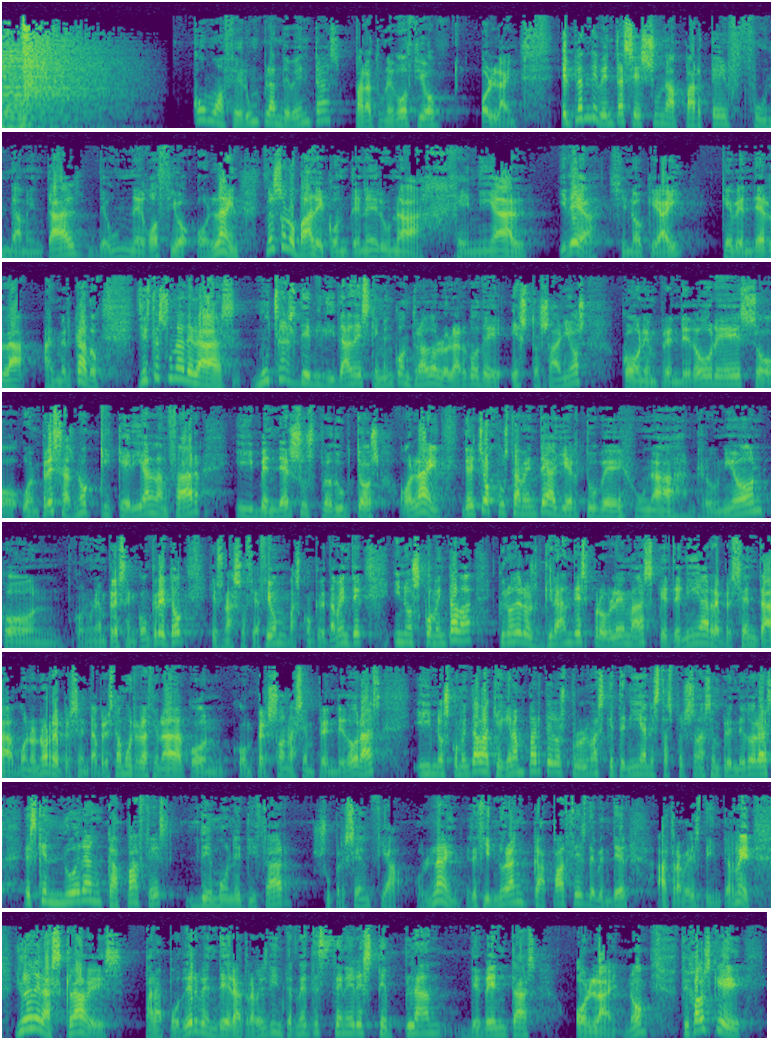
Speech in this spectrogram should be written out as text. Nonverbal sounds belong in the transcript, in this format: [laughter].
¿Cómo hacer un plan de ventas para tu negocio online. El plan de ventas es una parte fundamental de un negocio online. No solo vale con tener una genial idea, sino que hay que venderla al mercado. Y esta es una de las muchas debilidades que me he encontrado a lo largo de estos años con emprendedores o, empresas ¿no? que querían lanzar y vender sus productos online. De hecho, justamente ayer tuve una reunión con, con, una empresa en concreto, que es una asociación más concretamente, y nos comentaba que uno de los grandes problemas que tenía representa, bueno, no representa, pero está muy relacionada con, con personas emprendedoras, y nos comentaba que gran parte de los problemas que tenían estas personas emprendedoras es que no eran capaces de monetizar su presencia online. Es decir, no eran capaces de vender a través de Internet. Y una de las claves para poder vender a través de Internet es tener este plan de ventas online, ¿no? Fijaos que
